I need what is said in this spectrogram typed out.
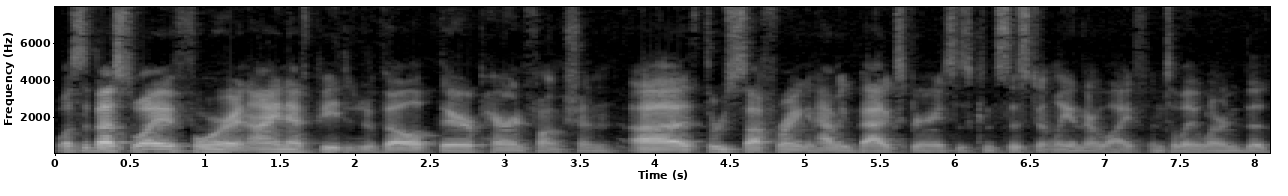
What's the best way for an INFP to develop their parent function? Uh, through suffering and having bad experiences consistently in their life until they learn to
